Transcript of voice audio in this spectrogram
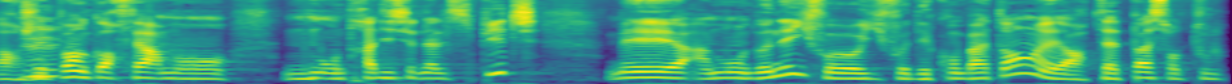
Alors je vais mm. pas encore faire mon, mon traditionnel speech, mais à un moment donné, il faut, il faut des combattants, et alors peut-être pas sur tout le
